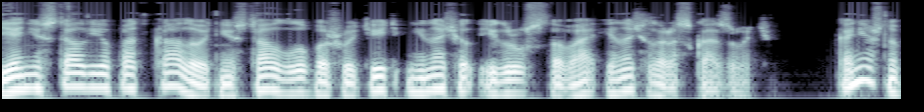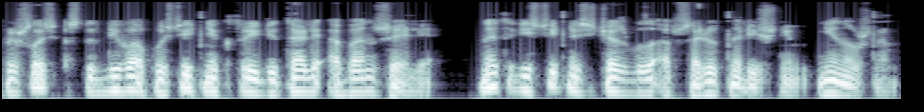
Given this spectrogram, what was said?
я не стал ее подкалывать, не стал глупо шутить, не начал игру в слова и начал рассказывать. Конечно, пришлось стыдливо опустить некоторые детали об Анжеле, но это действительно сейчас было абсолютно лишним, ненужным.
